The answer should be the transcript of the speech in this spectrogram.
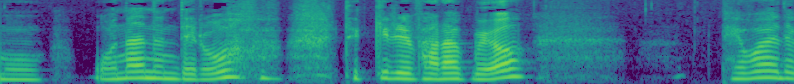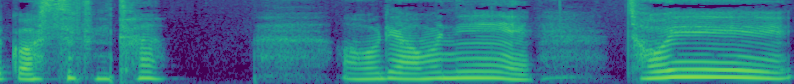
뭐, 원하는 대로 듣기를 바라고요 배워야 될 것 같습니다. 아, 우리 어머니, 저희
